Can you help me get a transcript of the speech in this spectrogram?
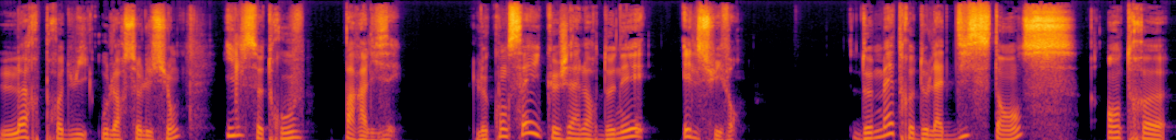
leurs produits ou leurs solutions, ils se trouvent paralysés. Le conseil que j'ai à leur donner est le suivant. De mettre de la distance entre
